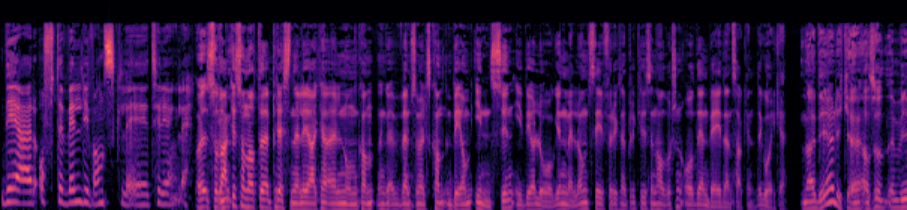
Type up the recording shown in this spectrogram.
det er ofte veldig vanskelig tilgjengelig. Så det er ikke sånn at eh, pressen eller jeg eller noen kan, hvem som helst kan be om innsyn i dialogen mellom sier f.eks. Kristin Halvorsen og DNB i den saken? Det går ikke? Nei, det er det ikke. Altså, vi,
